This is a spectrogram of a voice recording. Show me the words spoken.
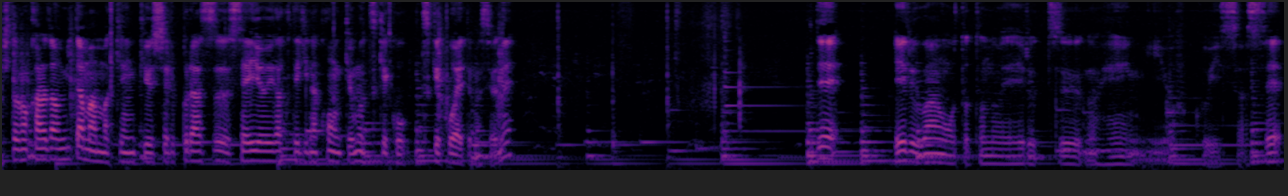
人の体を見たまま研究してるプラス西洋医学的な根拠も付けこ付け加えてますよね。で L1 を整え L2 の変異を復位させ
